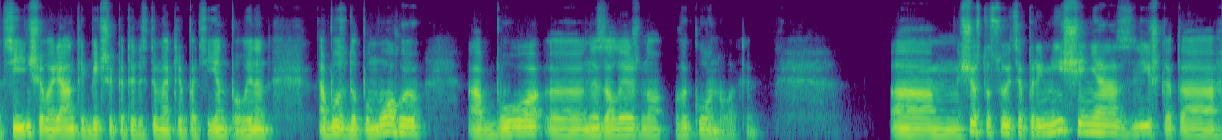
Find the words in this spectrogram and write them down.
всі інші варіанти більше 50 метрів пацієнт повинен або з допомогою, або незалежно виконувати. Що стосується переміщення з ліжка та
